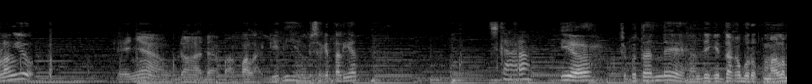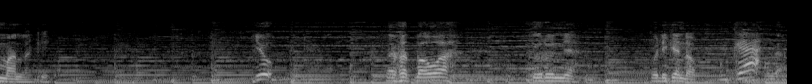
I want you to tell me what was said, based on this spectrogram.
Pulang yuk. Kayaknya udah nggak ada apa-apa lagi nih yang bisa kita lihat. Sekarang, Iya, cepetan deh. Nanti kita keburu kemalaman lagi. Yuk. Lewat bawah. Turunnya. Mau digendong? enggak. Enggak.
